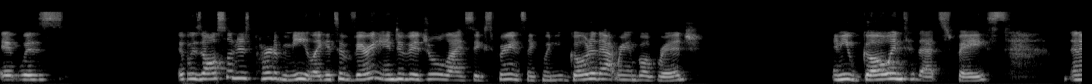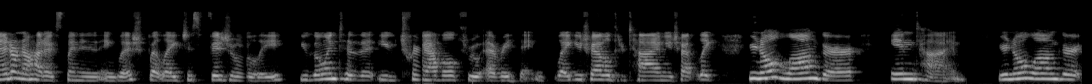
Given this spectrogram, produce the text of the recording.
it was it was also just part of me. Like it's a very individualized experience. Like when you go to that rainbow bridge and you go into that space and I don't know how to explain it in English, but like just visually, you go into the, you travel through everything. Like you travel through time, you travel, like you're no longer in time. You're no longer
